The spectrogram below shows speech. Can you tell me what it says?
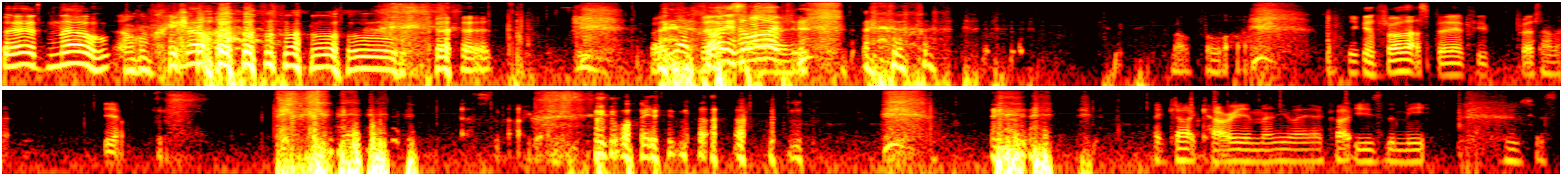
bird, no! Oh my god. No! bird. Where's that Oh, he's alive! Not for long. You can throw that spear if you press. Damn it. Yep. Yes, no, I got him. Why did that happen? I can't carry him anyway. I can't use the meat. He's just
